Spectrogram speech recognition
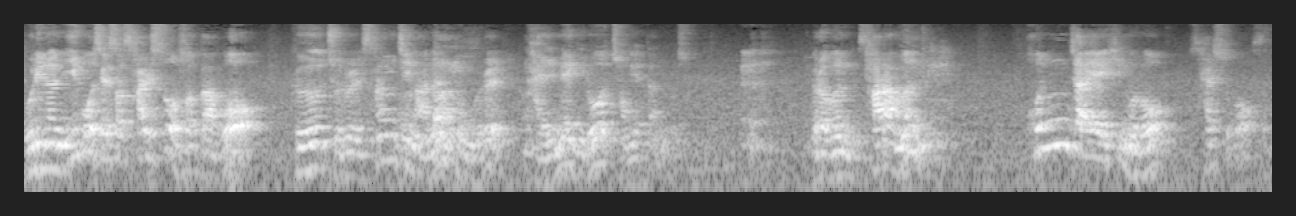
우리는 이곳에서 살 수 없었다고 그 주를 상징하는 동물을 갈매기로 정했다는 것입니다. 여러분 사람은 혼자의 힘으로 살 수가 없어요.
